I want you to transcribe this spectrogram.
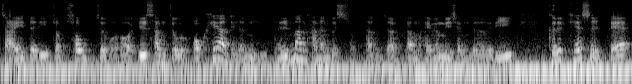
자기들이 좀 소극적으로 일상적으로 꼭 해야 되는 일들만 하는 것이 좋다, 그죠? 그러니까 뭐 해면미생들이 그렇게 했을 때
